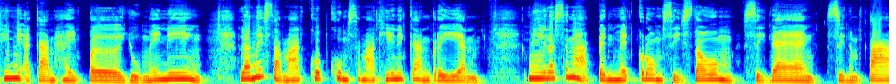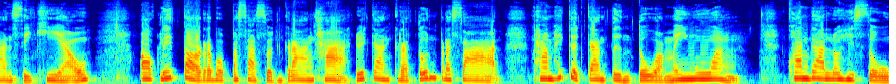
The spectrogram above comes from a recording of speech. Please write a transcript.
ที่มีอาการไฮเปอร์อยู่ไม่นิ่ง และไม่สามารถควบคุมสมาธิในการเรียน มีลักษณะเป็นเม็ดกลมสีส้ม สีแดง สีน้ำตาล สีเขียว ออกฤทธิ์ต่อระบบประสาทส่วนกลางค่ะ ด้วยการกระตุ้นประสาททำให้เกิดการตื่นตัวไม่ง่วง ความดันโลหิตสูง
